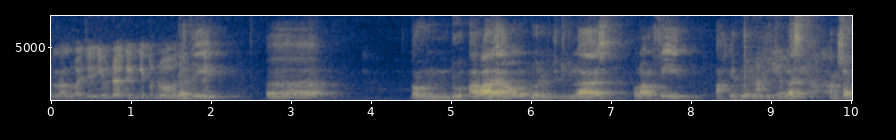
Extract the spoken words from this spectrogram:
Berlalu aja. Ya udah kayak gitu doang. Berarti ceritanya. Tahun du- awal ya awal 2017, kalau Alfi akhir 2017 Akhir, ya. langsung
